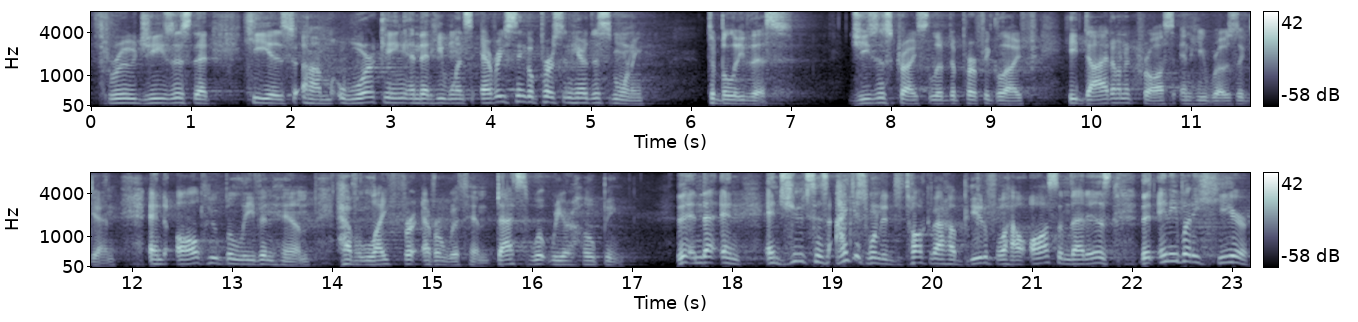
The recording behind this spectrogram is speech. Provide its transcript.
through Jesus that He is um, working and that He wants every single person here this morning to believe this. Jesus Christ lived a perfect life. He died on a cross and he rose again. And all who believe in him have life forever with him. That's what we are hoping. And, that, and, and Jude says, I just wanted to talk about how beautiful, how awesome that is that anybody here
